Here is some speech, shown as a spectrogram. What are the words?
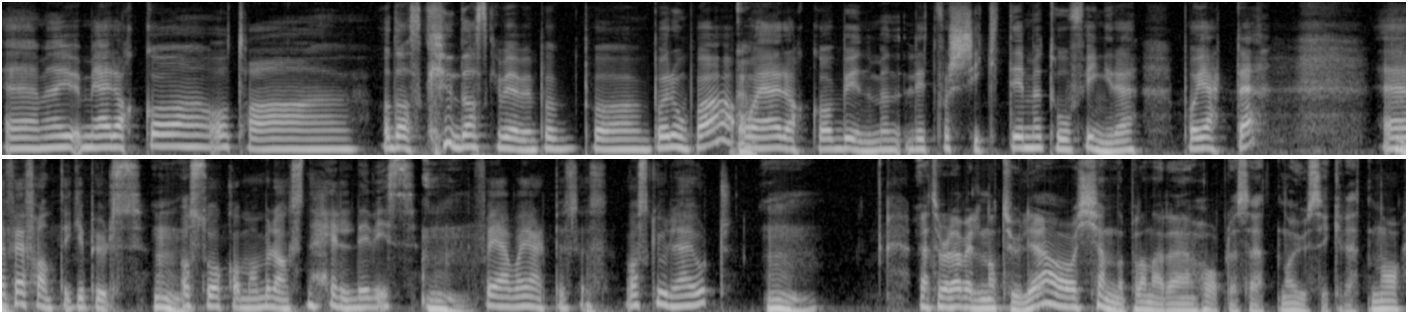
Eh, Men jeg, men jeg rakk å, å ta og daske, daske babyen på, på, på rumpa, Ja. og jeg rakk å begynne med litt forsiktig med to fingre på hjertet. eh, For jeg fant ikke puls. Mm. Og så kom ambulansen, heldigvis. Mm. For jeg var hjelpeløs. Hva skulle jeg gjort? Mm. Jeg tror det er veldig naturlig ja, å kjenne på den der håpløsheten og usikkerheten. Og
